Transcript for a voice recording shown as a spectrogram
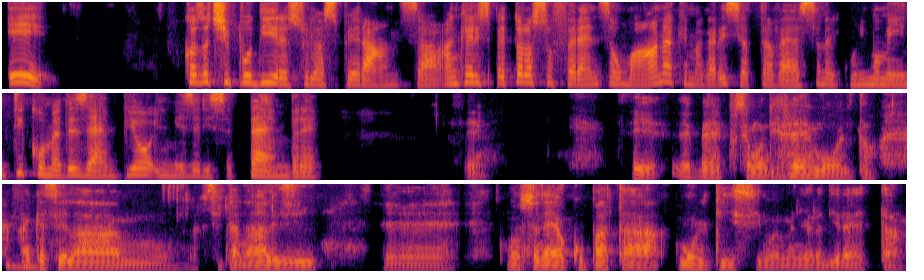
E cosa ci può dire sulla speranza, anche rispetto alla sofferenza umana che magari si attraversa in alcuni momenti, come ad esempio il mese di settembre. Sì, sì eh beh, possiamo dire molto, anche se la, mm, la psicanalisi eh, non se ne è occupata moltissimo in maniera diretta.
